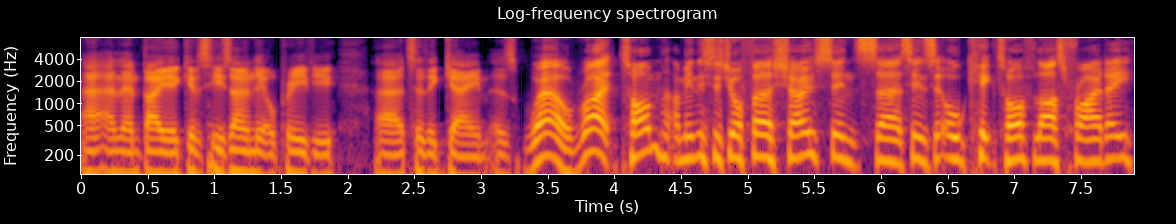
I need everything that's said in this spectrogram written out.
uh, and then Bowyer gives his own little preview uh, to the game as well. Right, Tom. I mean, this is your first show since uh, since it all kicked off last Friday.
